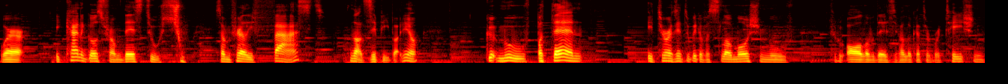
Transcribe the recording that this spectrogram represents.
where it kind of goes from this to some fairly fast. It's not zippy, but you know, good move. But then it turns into a bit of a slow motion move through all of this. If I look at the rotation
